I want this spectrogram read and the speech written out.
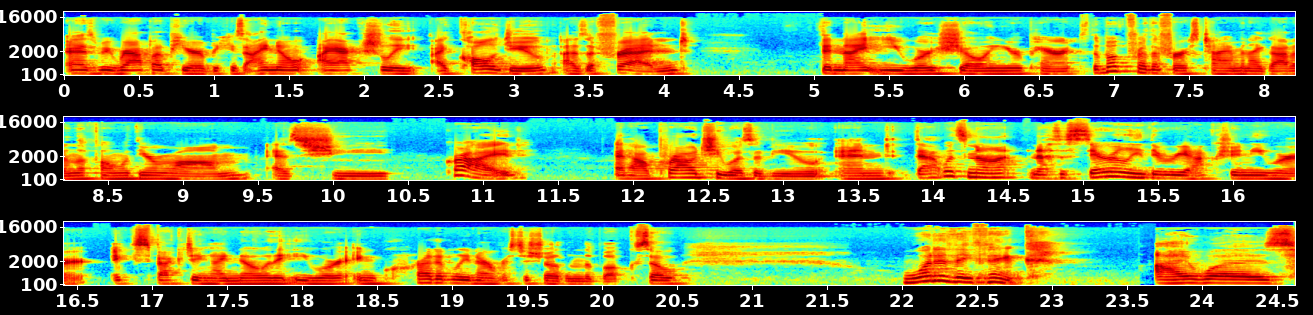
as we wrap up here because I know I actually I called you as a friend the night you were showing your parents the book for the first time and I got on the phone with your mom as she cried and how proud she was of you. And that was not necessarily the reaction you were expecting. I know that you were incredibly nervous to show them the book. So, What did they think? I was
